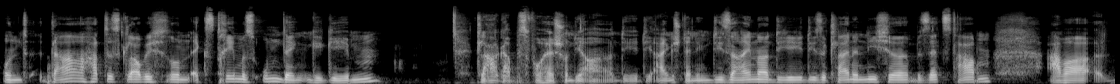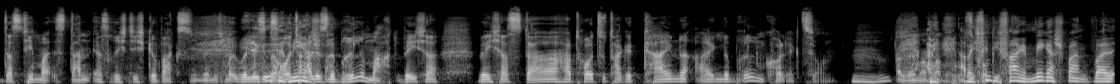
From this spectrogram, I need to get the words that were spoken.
Und da hat es, glaube ich, so ein extremes Umdenken gegeben. Klar gab es vorher schon die, die, die eigenständigen Designer, die diese kleine Nische besetzt haben, aber das Thema ist dann erst richtig gewachsen. Wenn ich mal überlege, wer ja heute alles eine spannend. Brille macht, welcher, welcher Star hat heutzutage keine eigene Brillenkollektion? Also wenn man Aber, aber ich finde die Frage mega spannend, weil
